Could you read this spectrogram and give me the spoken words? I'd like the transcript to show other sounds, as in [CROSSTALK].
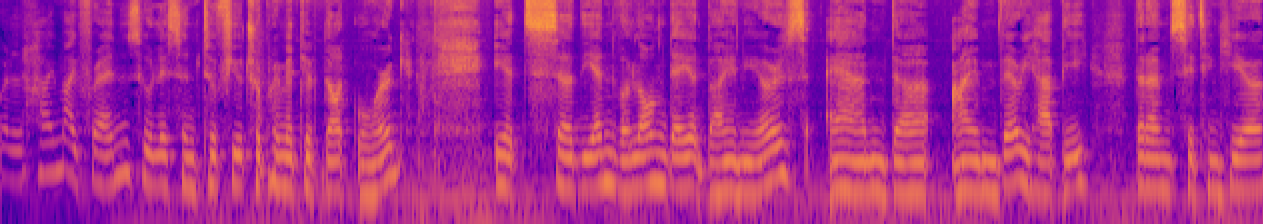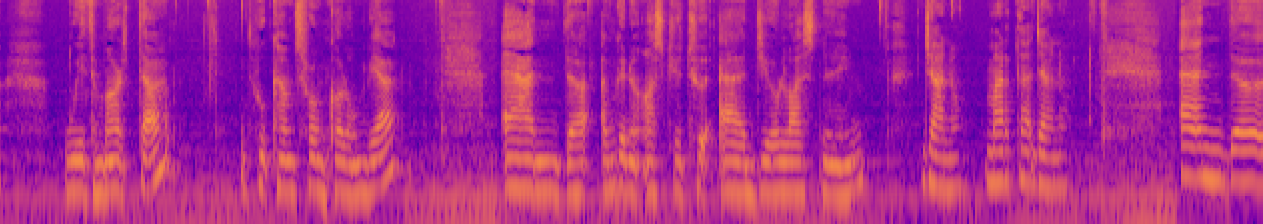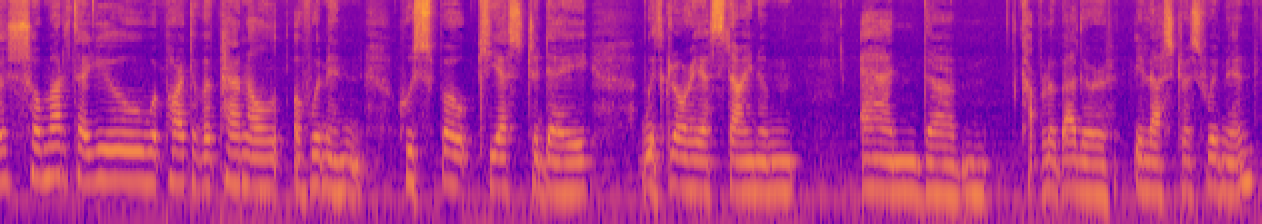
Well, hi, my friends who listen to futureprimitive.org. It's uh, the end of a long day at Bioneers, and uh, I'm very happy that I'm sitting here with Marta, who comes from Colombia. And uh, I'm going to ask you to add your last name. Llano, Marta Llano. And uh, so, Marta, you were part of a panel of women who spoke yesterday with Gloria Steinem and um, a couple of other illustrious women.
